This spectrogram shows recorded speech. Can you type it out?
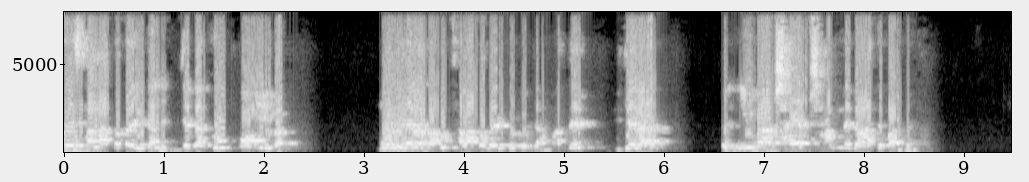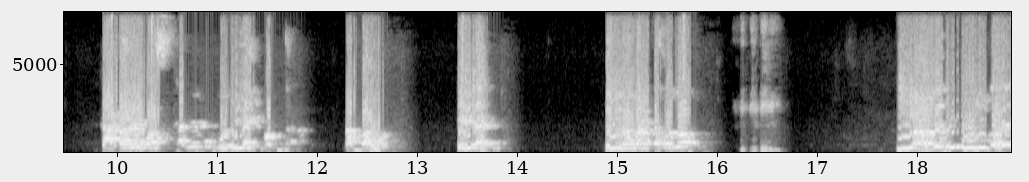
জামাতে সালাত আদায়কালীন যেটা খুব কমই হয় মহিলারা তখন সালাত আদায় করবে জামাতে, নিজেরা। ইমাম সাহেব সামনে দাঁড়াতে পারবে না। কাতারের মাঝখানে মহিলা ইমাম দাঁড়া নাম্বার ওয়ান এটা দুই নম্বরটা হলো, ইমাম যদি ভুল করে,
